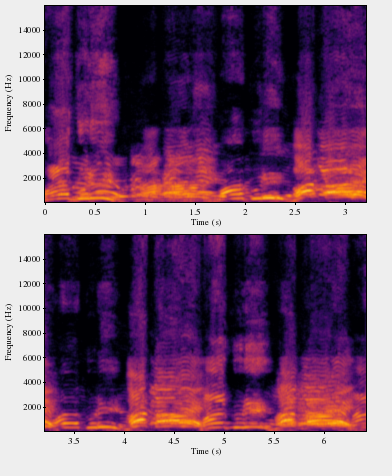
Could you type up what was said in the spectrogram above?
మా గుడి మా గుడి మా గుడి మా గుడి మా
